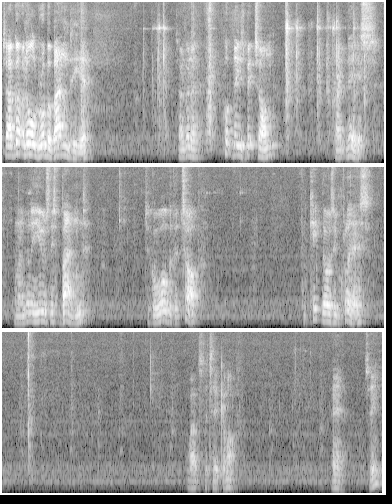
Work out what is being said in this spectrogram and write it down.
So I've got an old rubber band here. So I'm going to put these bits on like this and I'm going to use this band to go over the top and keep those in place whilst I take them off. There, see?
